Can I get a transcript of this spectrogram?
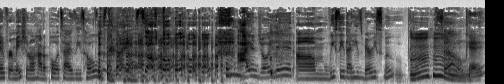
information on how to poetize these hoes tonight. so I enjoyed it. Um, we see that he's very smooth. Mm-hmm. So okay.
